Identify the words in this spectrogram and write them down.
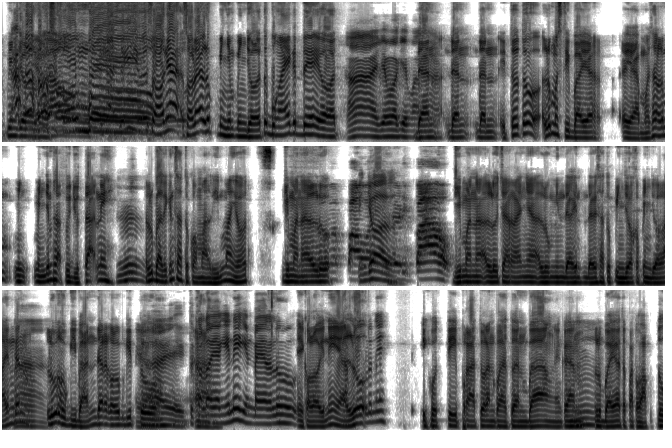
pinjol. Ya, Sombong. Soalnya soalnya lu pinjem pinjol itu bunganya gede yot. Ah, coba gimana? Dan dan dan itu tuh lu mesti bayar ya misalnya lu min- minjem satu juta nih, Hmm. lu balikin 1,5 yot. Gimana lu Pinjol. Gimana lu caranya lu mindahin dari satu pinjol ke pinjol lain kan Nah. lu rugi bandar kalau begitu. Hai, itu kalau Ah. yang ini yang kayak lu Eh kalau ini ya lu lu nih. Ikuti peraturan-peraturan bank ya kan. Hmm. Lu bayar tepat waktu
